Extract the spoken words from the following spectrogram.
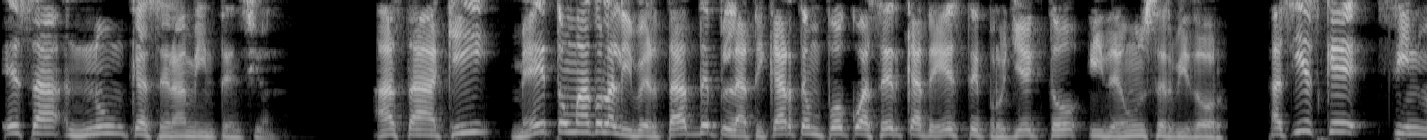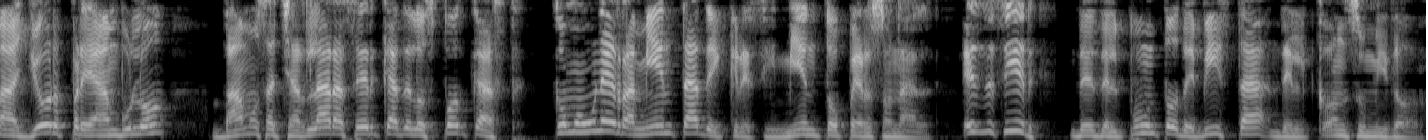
Esa nunca será mi intención. Hasta aquí me he tomado la libertad de platicarte un poco acerca de este proyecto y de un servidor. Así es que, sin mayor preámbulo, vamos a charlar acerca de los podcasts como una herramienta de crecimiento personal, es decir, desde el punto de vista del consumidor.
